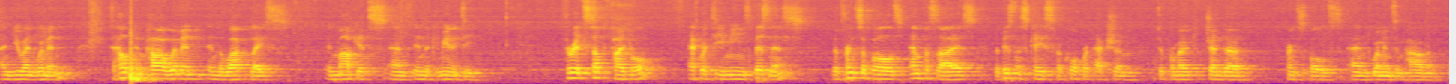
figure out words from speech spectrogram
and UN Women to help empower women in the workplace, in markets, and in the community. Through its subtitle, Equality Means Business, the principles emphasize the business case for corporate action to promote gender principles and women's empowerment.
